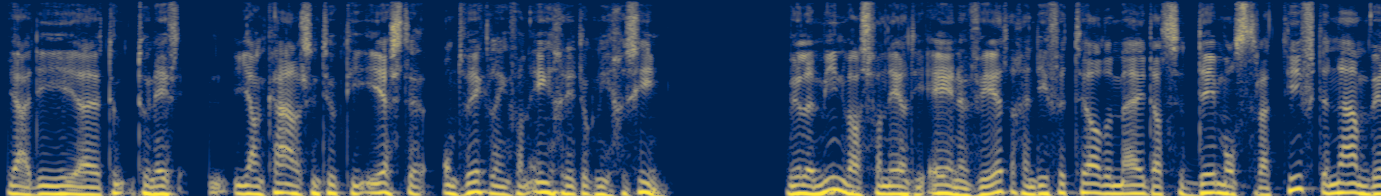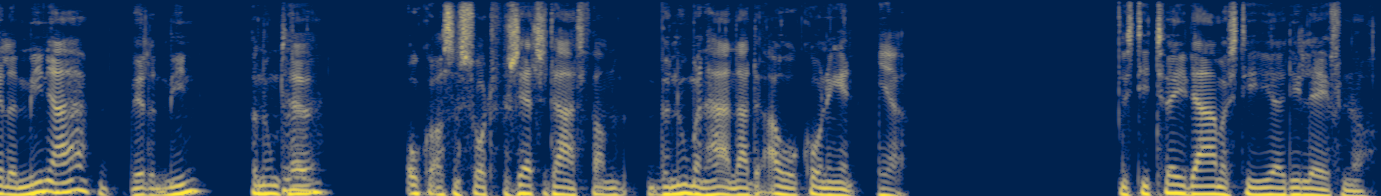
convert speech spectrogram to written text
Ja, die, eh, toen, toen heeft Jan Canes natuurlijk die eerste ontwikkeling van Ingrid ook niet gezien. Willemien was van 1941 en die vertelde mij dat ze demonstratief de naam Willemina, Willemien genoemd Mhm. hebben. Ook als een soort verzetsdaad van we noemen haar naar de oude koningin. Ja, Dus die twee dames die, eh, die leven nog,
